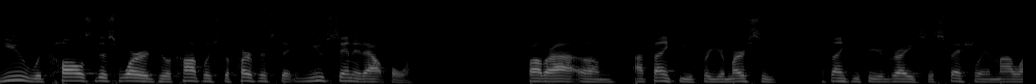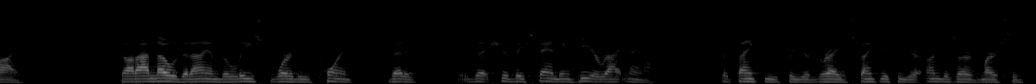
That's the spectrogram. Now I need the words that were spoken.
you would cause this word to accomplish the purpose that you sent it out for. Father, I, um, I thank you for your mercy. I thank you for your grace, especially in my life. God, I know that I am the least worthy one that, is, that should be standing here right now. But thank you for your grace. Thank you for your undeserved mercy.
